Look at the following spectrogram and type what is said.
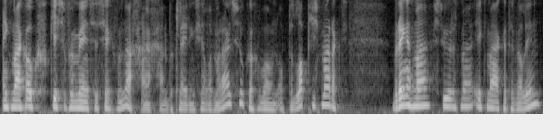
Ik maak ook kisten voor mensen zeggen van, nou, ga, ga de bekleding zelf maar uitzoeken. Gewoon op de lapjesmarkt. Breng het maar, stuur het maar, ik maak het er wel in.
